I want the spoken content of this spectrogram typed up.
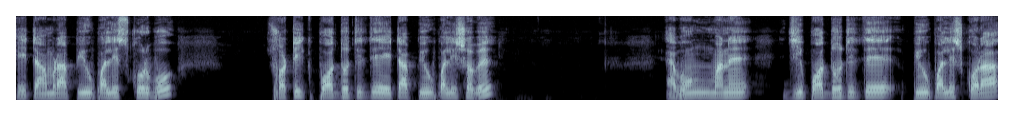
এটা আমরা পিউ পালিশ করব। সঠিক পদ্ধতিতে এটা পিউ পালিশ হবে। এবং মানে যে পদ্ধতিতে পিউ পালিশ করা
